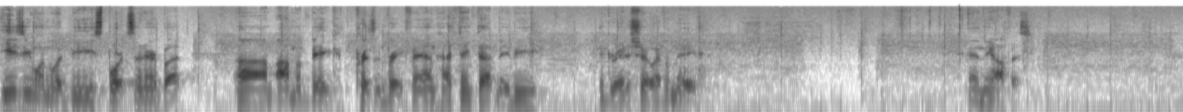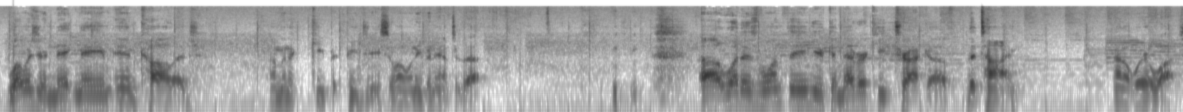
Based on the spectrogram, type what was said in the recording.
easy one would be SportsCenter, but um, I'm a big Prison Break fan. I think that may be the greatest show ever made. And The Office. What was your nickname in college? I'm going to keep it PG, so I won't even answer that. Uh, what is one thing you can never keep track of? The time. I don't wear a watch.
